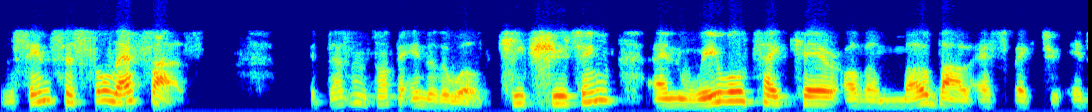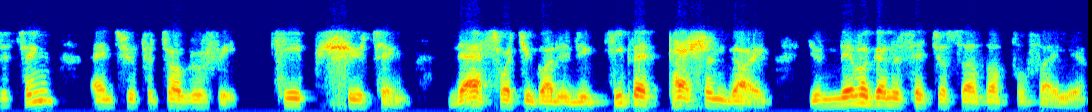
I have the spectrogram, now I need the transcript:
the sensor is still that size it doesn't, it's not the end of the world. Keep shooting, and we will take care of a mobile aspect to editing and to photography. Keep shooting. That's what you got to do. Keep that passion going. You're never going to set yourself up for failure.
